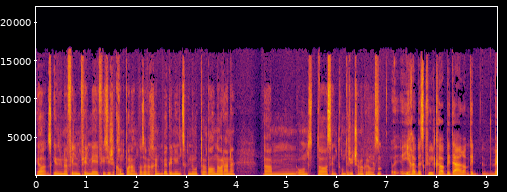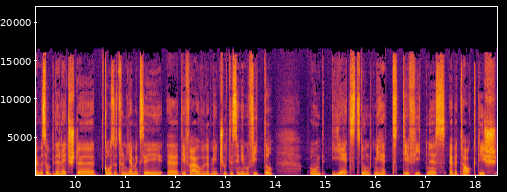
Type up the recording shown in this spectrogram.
ja, es gibt noch viel, viel mehr physische Komponenten, also einfach können 90 Minuten am Ball nachrennen ähm, und da sind die Unterschiede schon noch groß. Ich habe das Gefühl gehabt, bei der, bei, wenn man so bei den letzten großen Turnieren gesehen, äh, die Frauen, die dort mitschuten, sind immer fitter. Und jetzt, denkt mir, hat die Fitness eben taktisch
